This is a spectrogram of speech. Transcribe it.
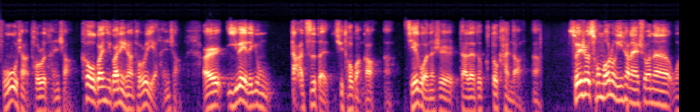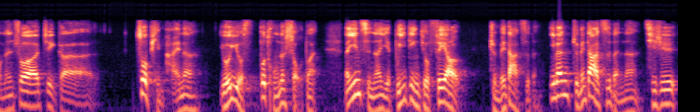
服务上投入的很少，客户关系管理上投入也很少，而一味的用大资本去投广告啊，结果呢是大家都都看到了啊。所以说，从某种意义上来说呢，我们说这个。做品牌呢，由于有不同的手段，那因此呢，也不一定就非要准备大资本。一般准备大资本呢，其实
